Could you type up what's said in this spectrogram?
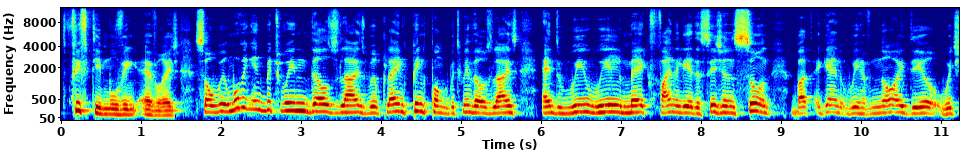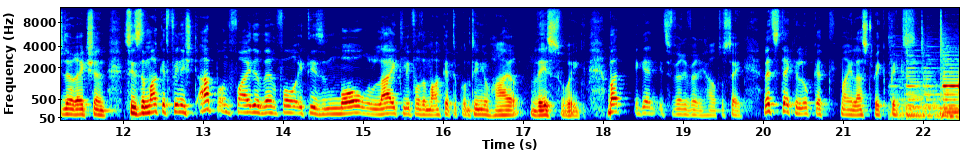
50 moving average. So we're moving in between those lines. We're playing ping pong between those lines and we will make finally a decision soon. But again, we have no idea which direction. Since the market finished up on Friday, therefore therefore it is more likely for the market to continue higher this week. But again, it's very, very hard to say. Let's take a look at my last week picks.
